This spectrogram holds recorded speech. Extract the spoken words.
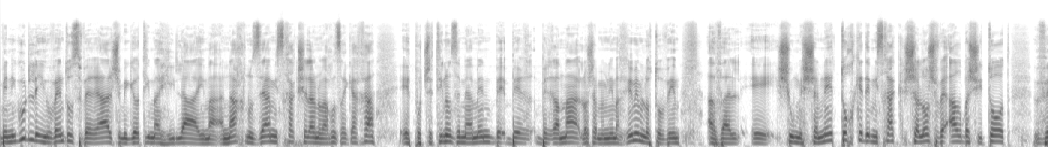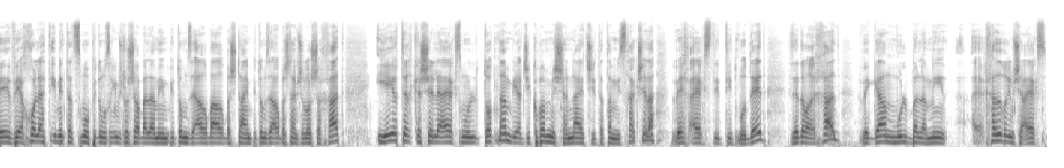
בניגוד ליובנטוס וריאל שמגיעות עם ההילה, עם ה... אנחנו, זה המשחק שלנו, ואנחנו נשחק ככה. אה, פוצ'טינו זה מאמן ברמה, לא שהמאמנים האחרים הם לא טובים, אבל אה, שהוא משנה תוך כדי משחק שלוש וארבע שיטות, ו- ויכול להתאים את עצמו, פתאום משחקים שלושה בלמים, פתאום זה ארבע, ארבע, שתיים, פתאום זה ארבע, שתיים, שלוש, אחת. יהיה יותר קשה לאייקס מול טוטנאם, בגלל שהיא כל פעם משנה את שיטת המשחק שלה, ואיך אייקס תתמודד. זה דבר אחד, וגם מול בלמים. אחד הדברים שאייקס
